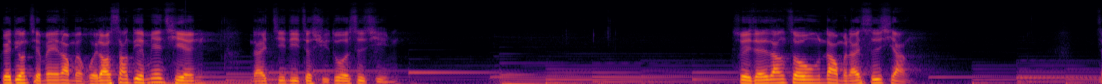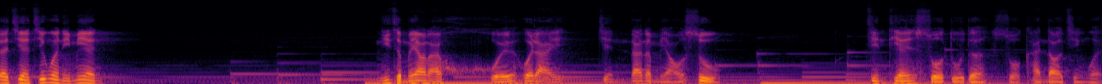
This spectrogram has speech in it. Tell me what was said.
各位弟兄姐妹，让我们回到上帝的面前，来经历这许多的事情。所以在这当中，让我们来思想，在今天经文里面，你怎么样来回回来简单的描述今天所读的、所看到的经文，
